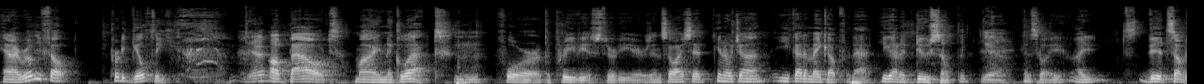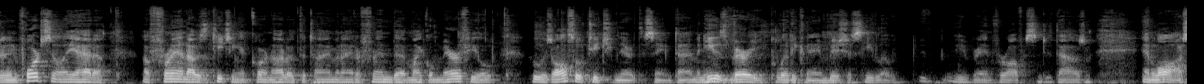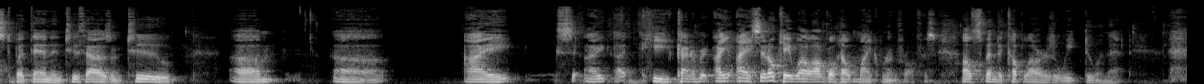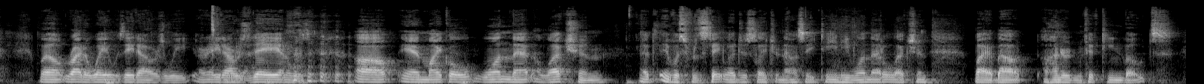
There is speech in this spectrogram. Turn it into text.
And I really felt pretty guilty yeah. about my neglect mm-hmm. for the previous 30 years. And so I said, you know, John, you got to make up for that. You got to do something. Yeah. And so I, I did something. Unfortunately, I had a, a friend, I was teaching at Coronado at the time, and I had a friend, uh, Michael Merrifield, who was also teaching there at the same time. And he was very politically ambitious. He loved, he ran for office in 2000 and lost. But then in 2002, um, uh, I I, I, he kind of, I, I said, okay, well, I'll go help Mike run for office. I'll spend a couple hours a week doing that. Well, right away it was eight hours a week or eight hours a day, and it was, uh, and Michael won that election. It was for the state legislature. Now it's 18. He won that election by about 115 votes,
